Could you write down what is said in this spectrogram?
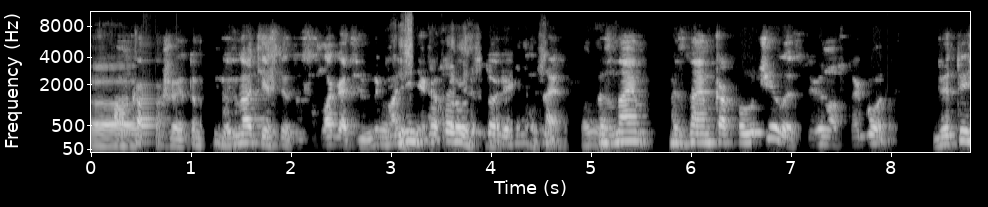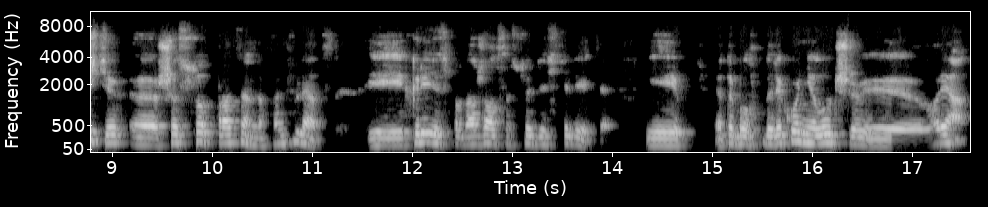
А, а как же это знать, если это сослагательное ну, наклонение, ну, которое история не знает? Мы знаем, мы знаем, как получилось в 90-е годы. 2600% инфляции. И кризис продолжался все десятилетие. И это был далеко не лучший э, вариант.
